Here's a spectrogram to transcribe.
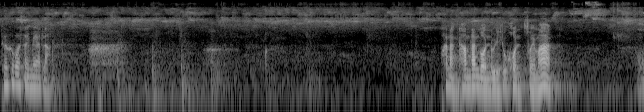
เธอคือบอใส่แมสล่ะผนังถ้ำด้านบนดูดิทุกคนสวยมาก โอ้โห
